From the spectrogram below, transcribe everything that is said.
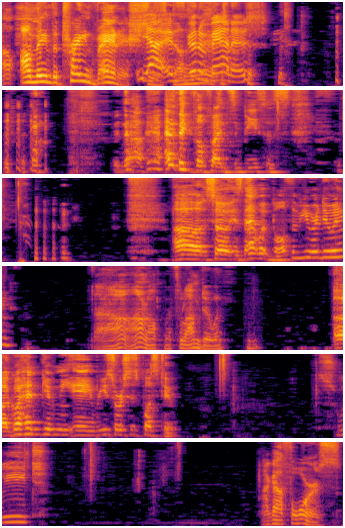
I, I mean, the train vanished. yeah, it's doesn't gonna it? vanish. no, I think they'll find some pieces. Uh, so is that what both of you are doing? I don't, I don't know. That's what I'm doing. Uh, go ahead and give me a resources plus two. Sweet. I got fours.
